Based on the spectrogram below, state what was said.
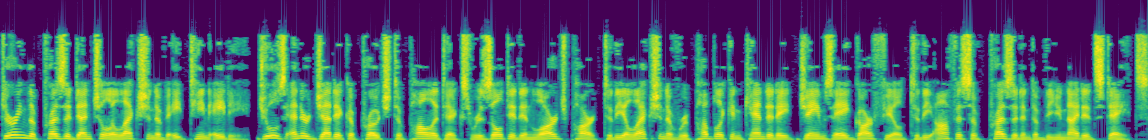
During the presidential election of 1880, Jewell's energetic approach to politics resulted in large part to the election of Republican candidate James A. Garfield to the office of President of the United States.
